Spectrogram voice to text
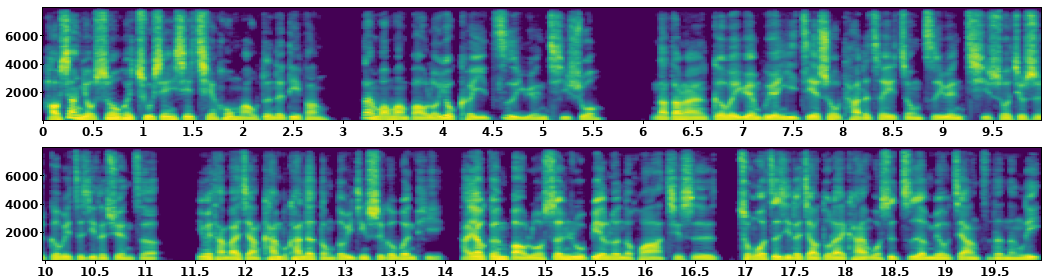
好像有时候会出现一些前后矛盾的地方，但往往保罗又可以自圆其说。那当然，各位愿不愿意接受他的这一种自圆其说，就是各位自己的选择。因为坦白讲，看不看得懂都已经是个问题，还要跟保罗深入辩论的话，其实从我自己的角度来看，我是自认没有这样子的能力。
